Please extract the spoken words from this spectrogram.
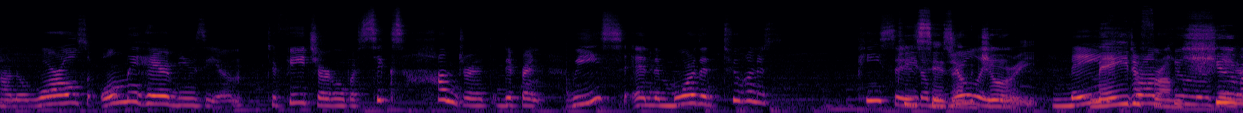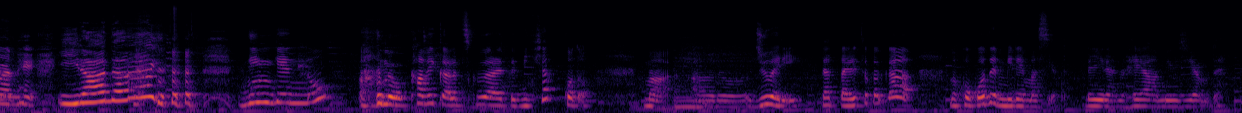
あの World's only hair museum to feature over 600 different wreaths and more than 200 pieces, pieces of of jewelry jewelry made, made from, from human, human hair hair いらない人間のあの髪から作られて200個の,、まああのジュエリーだったりとかが、まあ、ここで見れますよレイラのヘアミュージアムで。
